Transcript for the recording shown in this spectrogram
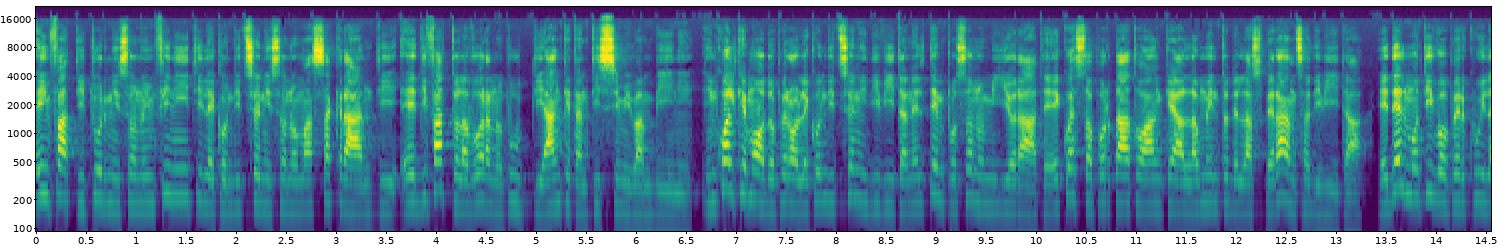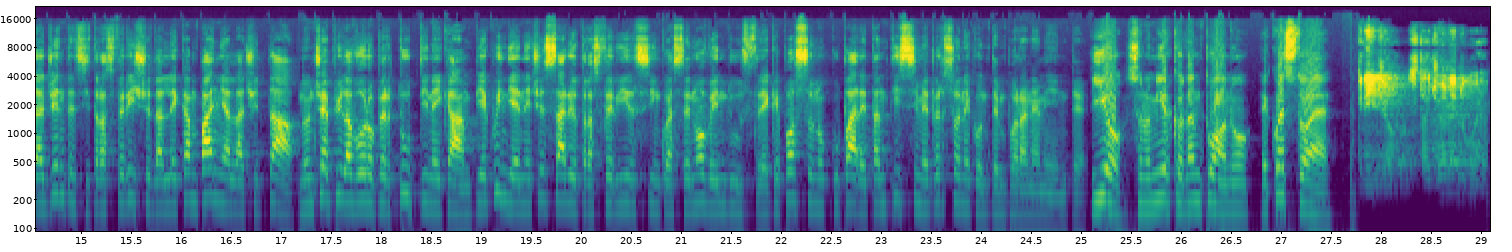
E infatti i turni sono infiniti, le condizioni sono massacranti e di fatto lavorano tutti, anche tantissimi bambini. In qualche modo però le condizioni di vita nel tempo sono migliorate e questo ha portato anche all'aumento della speranza di vita. Ed è il motivo per cui la gente si trasferisce dalle campagne alla città, non c'è più lavoro per tutti nei campi e quindi è necessario trasferirsi in queste nuove industrie che possono occupare tantissime persone contemporaneamente. Io sono Mirko D'Antuono e questo è Grigio, stagione 2.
